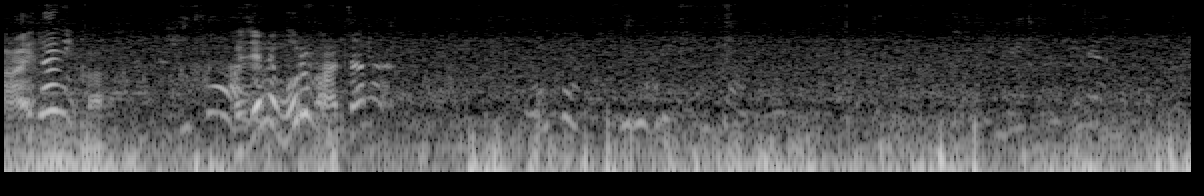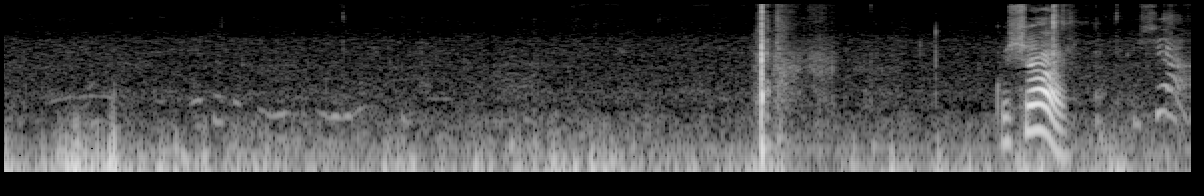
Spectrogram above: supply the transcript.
아니다니까. 그 전에 물어봤잖아. 굿샷. 굿이야.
